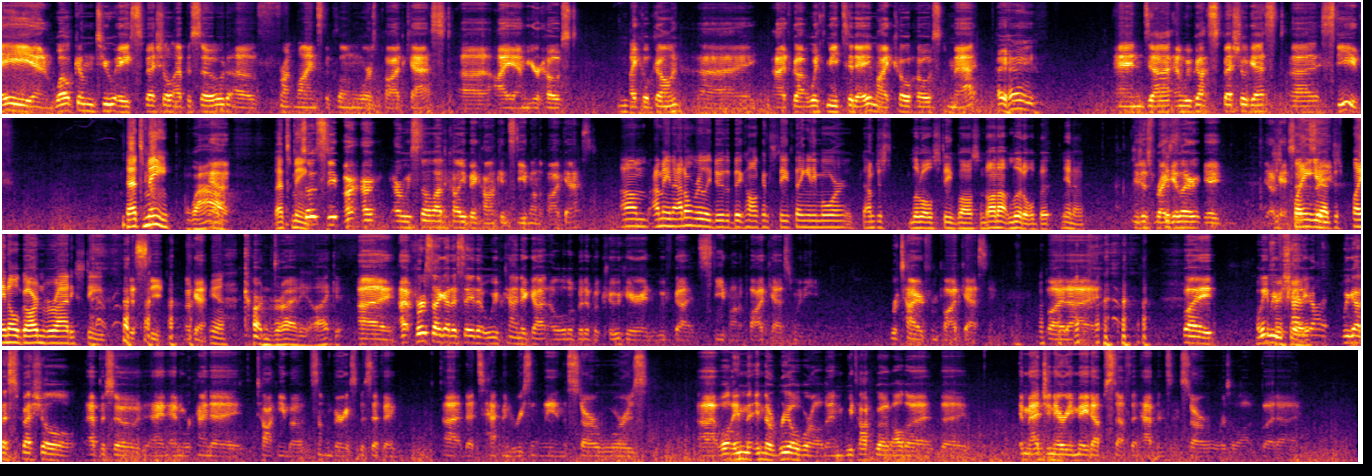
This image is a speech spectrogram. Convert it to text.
Hey, and welcome to a special episode of Frontlines, the Clone Wars podcast. Uh, I am your host, Michael Cohen. Uh, I've got with me today my co-host, Matt. Hey, hey. And, uh, and we've got special guest, uh, Steve. That's me. Wow. Yeah. That's me. So, Steve, are, are, are we still allowed to call you Big Honkin' Steve on the podcast? um, I mean, I don't really do the big honking Steve thing anymore. I'm just little old Steve Lawson. Well, not little, but you know, You just regular? yeah, okay, just plain, so yeah, you- just plain old garden variety Steve. just Steve. Okay. yeah. Garden variety. I like it. Uh, at first, I got to say that we've kind of got a little bit of a coup here, and we've got Steve on a podcast when he retired from podcasting. But uh, but we appreciate kinda it. got we got a special episode, and, and we're kind of talking about something very specific uh, that's happened recently in the Star Wars. Uh, well, in the in the real world, and we talk about all the the imaginary made up stuff that happens in Star Wars a lot, but. Uh,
